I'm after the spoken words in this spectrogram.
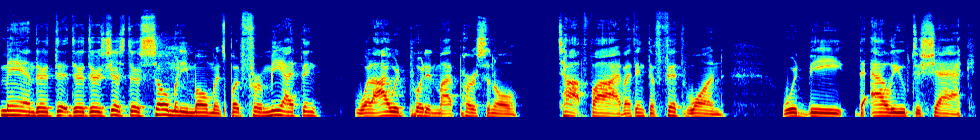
man, there, there there's just there's so many moments, but for me, I think what I would put in my personal top five, I think the fifth one would be the alley oop to Shaq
